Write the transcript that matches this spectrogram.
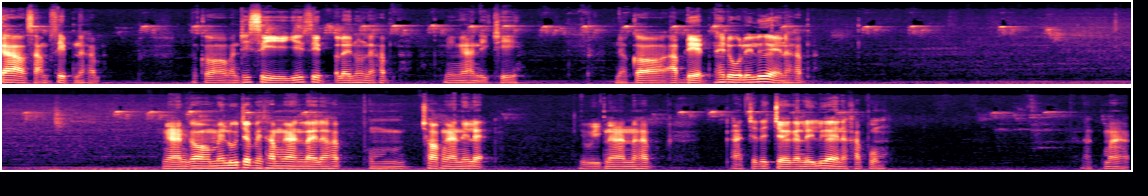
29 30 นะครับ แล้วก็วันที่ 4 20 อะไรนู่นแหละครับ มีงานอีกที เดี๋ยวก็อัปเดตให้ดูเรื่อยๆนะครับ งานก็ไม่รู้จะไปทำงานอะไรแล้วครับ ผมชอบงานนี้แหละ อยู่อีกนานนะครับ อาจจะได้เจอกันเรื่อยๆนะครับ ผมหนักมาก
